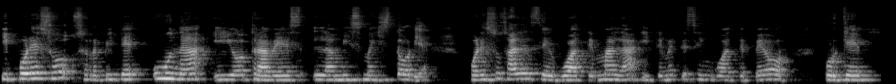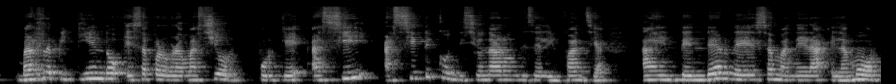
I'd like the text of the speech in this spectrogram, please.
Y por eso se repite una y otra vez la misma historia. Por eso sales de Guatemala y te metes en Guatepeor, porque vas repitiendo esa programación, porque así, así te condicionaron desde la infancia a entender de esa manera el amor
